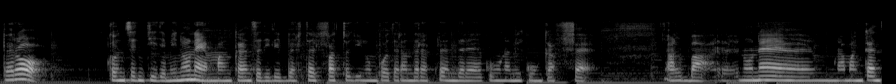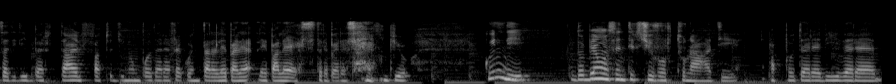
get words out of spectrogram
però consentitemi, non è mancanza di libertà il fatto di non poter andare a prendere con un amico un caffè al bar, non è una mancanza di libertà il fatto di non poter frequentare le, pal- le palestre, per esempio. Quindi dobbiamo sentirci fortunati a poter vivere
